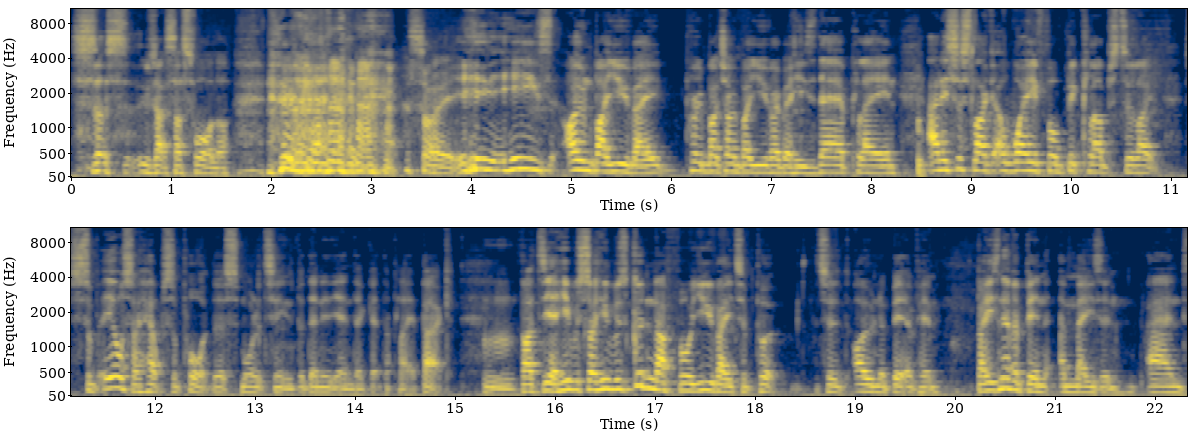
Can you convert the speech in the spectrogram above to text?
S- who's at Sassuolo. Sorry, he, he's owned by Juve, pretty much owned by Juve, but he's there playing, and it's just like a way for big clubs to like. Su- he also helps support the smaller teams, but then in the end they get the player back. Hmm. But yeah, he was so he was good enough for Juve to put to own a bit of him, but he's never been amazing. And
